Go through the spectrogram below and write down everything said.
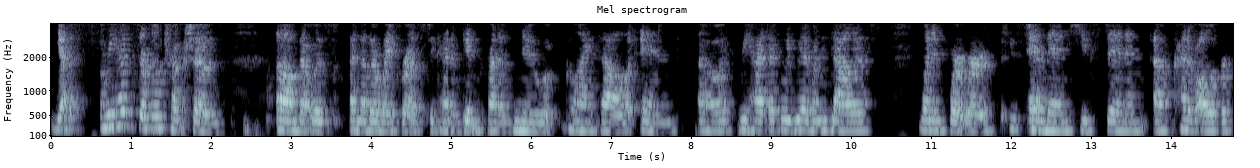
Yes. And we had several trunk shows um, that was another way for us to kind of get in front of new clientele. And uh, we had, I believe, we had one in Dallas, one in Fort Worth, Houston. and then Houston, and um, kind of all over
